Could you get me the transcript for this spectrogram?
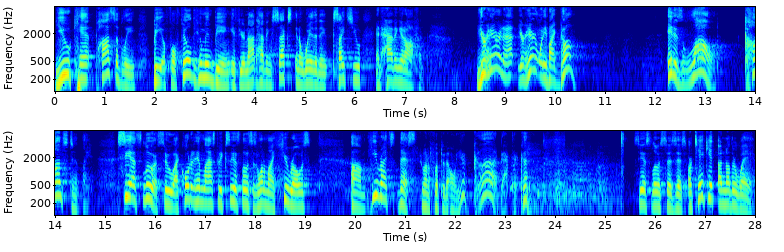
you can't possibly be a fulfilled human being if you're not having sex in a way that excites you and having it often. You're hearing that. You're hearing it when you buy gum. It is loud, constantly. C.S. Lewis, who I quoted him last week, C.S. Lewis is one of my heroes. Um, he writes this. If you want to flip to that, oh, you're good back there. Good. C.S. Lewis says this, or take it another way.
